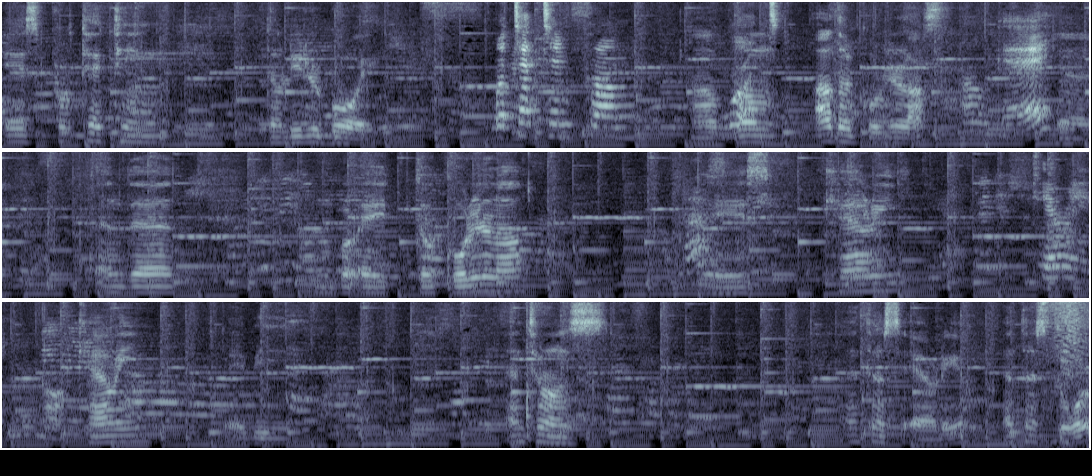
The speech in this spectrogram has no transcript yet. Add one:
is protecting the little boy Protecting from uh, from other gorillas. okay. Yeah. And then number eight, the gorilla is carrying, Carrying. uh, carrying maybe entrance entrance area, entrance door.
